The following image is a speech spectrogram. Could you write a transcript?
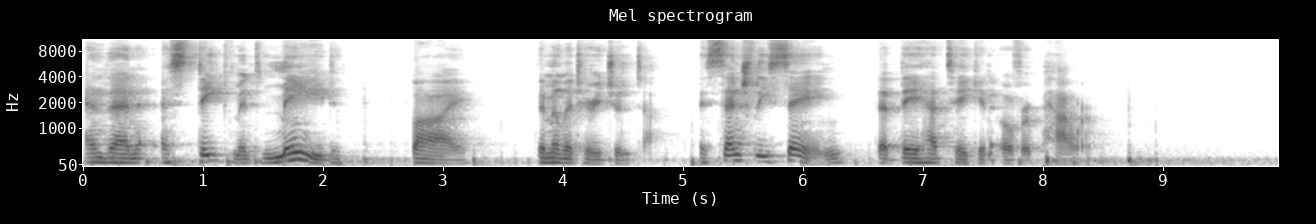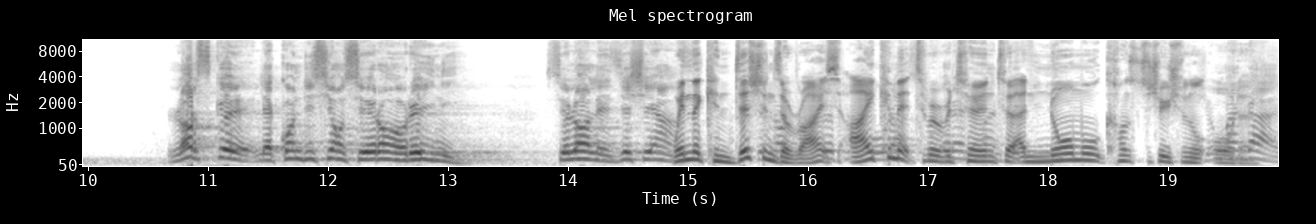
and then a statement made by the military junta, essentially saying that they had taken over power. Lorsque les conditions seront réunies, when the conditions are right, I commit to a return to a normal constitutional order.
